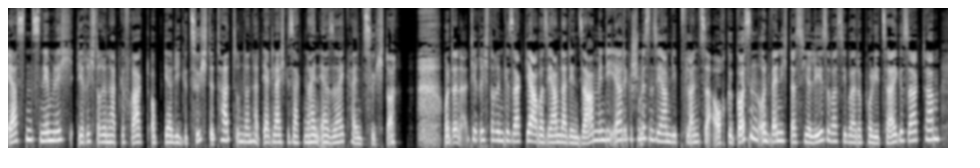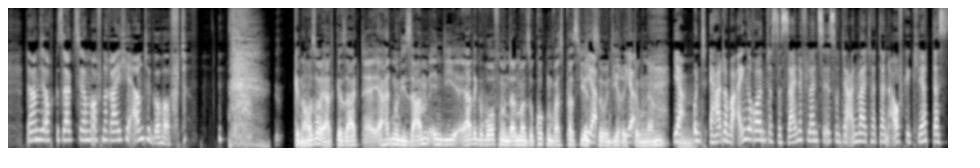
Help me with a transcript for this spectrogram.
Erstens nämlich, die Richterin hat gefragt, ob er die gezüchtet hat und dann hat er gleich gesagt, nein, er sei kein Züchter. Und dann hat die Richterin gesagt, ja, aber Sie haben da den Samen in die Erde geschmissen, Sie haben die Pflanze auch gegossen und wenn ich das hier lese, was Sie bei der Polizei gesagt haben, da haben Sie auch gesagt, Sie haben auf eine reiche Ernte gehofft. Genauso, er hat gesagt, er hat nur die Samen in die Erde geworfen und dann mal so gucken, was passiert, Ja, so in die Richtung. Ne? Ja, Hm. und er hat aber eingeräumt, dass das seine Pflanze ist und der Anwalt hat dann aufgeklärt, dass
